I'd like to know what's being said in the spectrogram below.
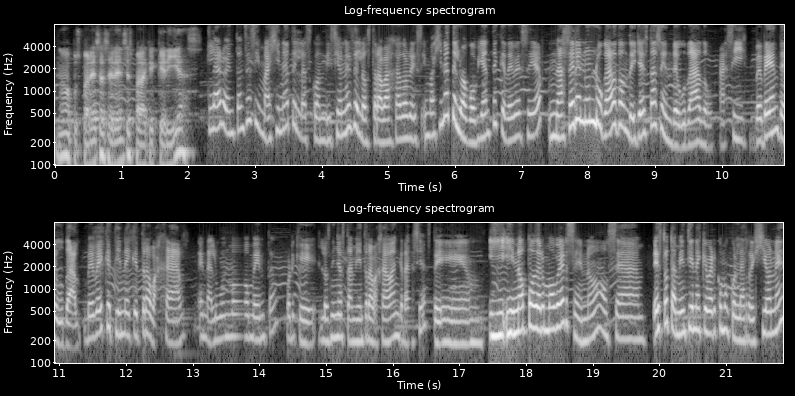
No, pues para esas herencias, ¿para qué querías? Claro, entonces imagínate las condiciones de los trabajadores, imagínate lo agobiante que debe ser nacer en un lugar donde ya estás endeudado, así, bebé endeudado, bebé que tiene que trabajar, en algún momento, porque los niños también trabajaban, gracias, este, y, no poder moverse, ¿no? O sea, esto también tiene que ver como con las regiones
